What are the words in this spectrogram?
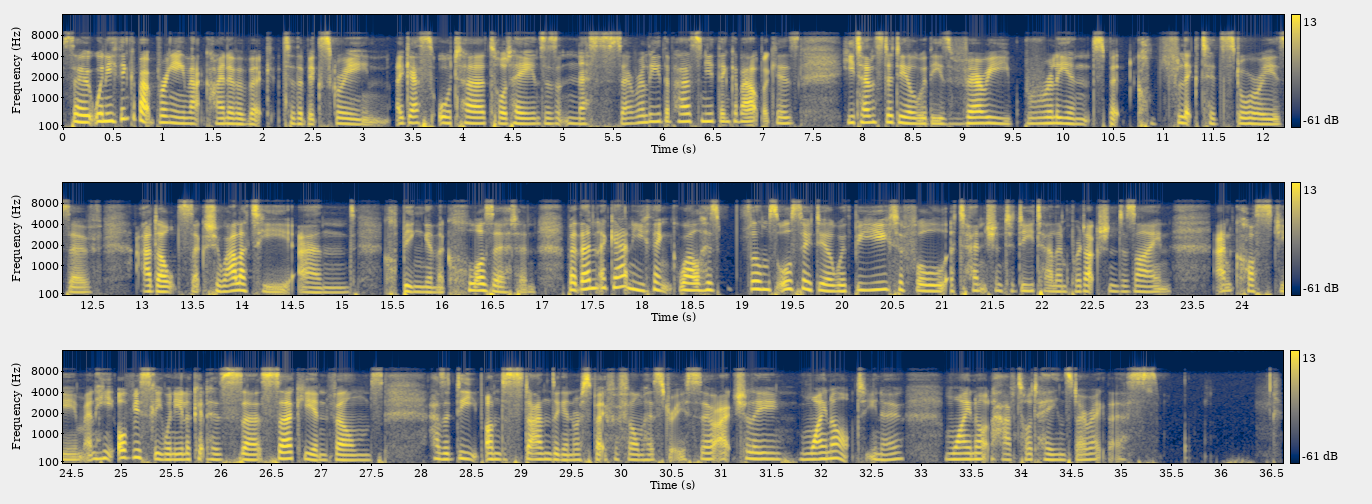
So when you think about bringing that kind of a book to the big screen, I guess auteur Todd Haynes isn't necessarily the person you think about because he tends to deal with these very brilliant but conflicted stories of adult sexuality and being in the closet and but then again you think well his films also deal with beautiful attention to detail in production design and costume and he obviously when you look at his uh, Sirkian films has a deep understanding and respect for film history. So actually, why not? You know, why not have Todd Haynes direct this?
